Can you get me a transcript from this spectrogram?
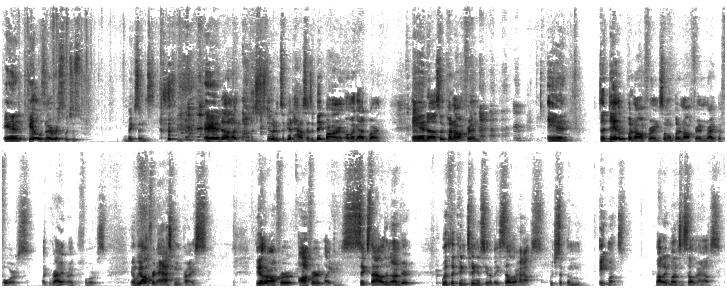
And Kayla was nervous, which is makes sense. and I'm like, oh, let's just do it. It's a good house. It has a big barn. Oh my God, the barn. And uh, so we put an offer in. And the day that we put an offer in, someone put an offer in right before us, like right, right before us. And we offered asking price. The other offer offered like six thousand under, with the contingency that they sell their house, which took them eight months, about eight months to sell their house.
